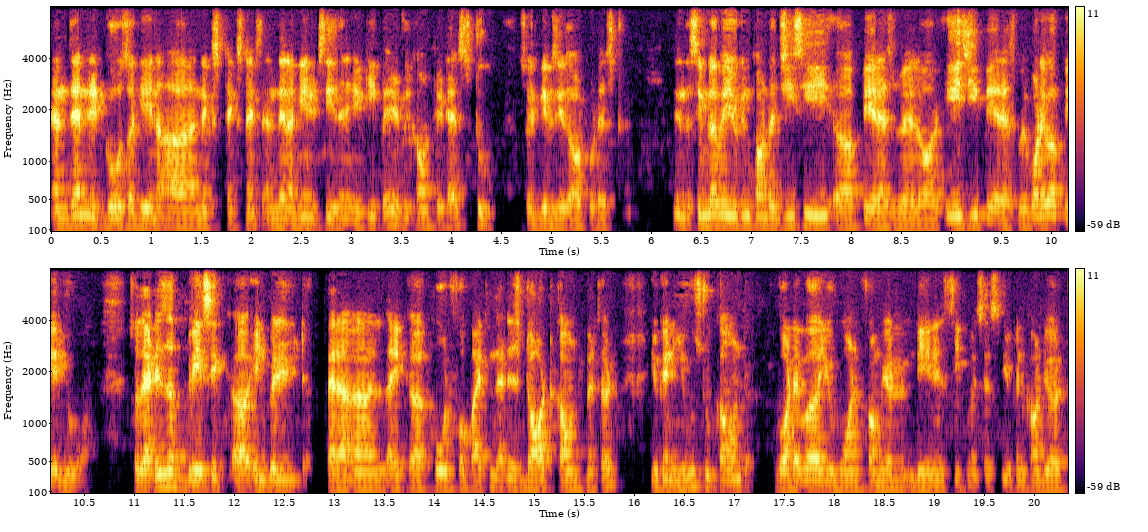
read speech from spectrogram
And then it goes again uh, next next next. And then again it sees an AT pair. It will count it as two. So it gives you the output as two in the similar way you can count a gc uh, pair as well or ag pair as well whatever pair you want. So that is a basic uh, inbuilt para, uh, like uh, code for python. That is dot count method. You can use to count whatever you want from your dna sequences. You can count your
